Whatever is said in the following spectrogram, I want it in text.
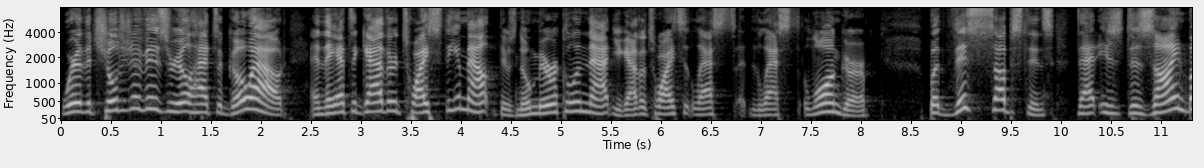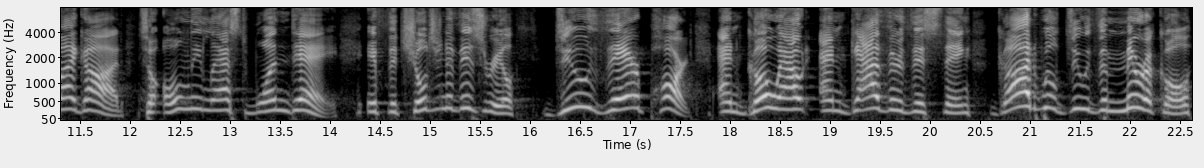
where the children of Israel had to go out and they had to gather twice the amount. There's no miracle in that. You gather twice, it lasts, it lasts longer. But this substance that is designed by God to only last one day, if the children of Israel do their part and go out and gather this thing, God will do the miracle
